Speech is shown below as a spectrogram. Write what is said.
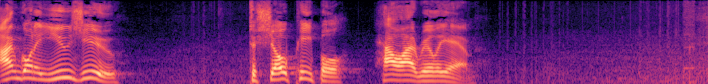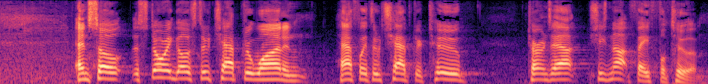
I'm going to use you to show people how I really am. And so the story goes through chapter 1 and halfway through chapter 2. Turns out she's not faithful to him.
